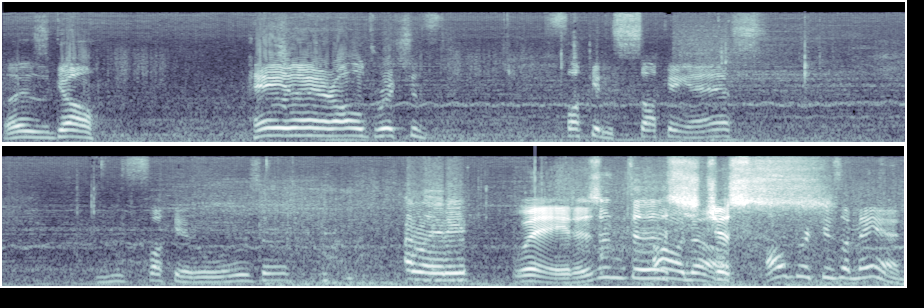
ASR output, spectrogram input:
Let's go. Hey there, Aldrich of fucking sucking ass. You fucking loser. Hi, lady. Wait, isn't this oh no, just... Aldrich is a man.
